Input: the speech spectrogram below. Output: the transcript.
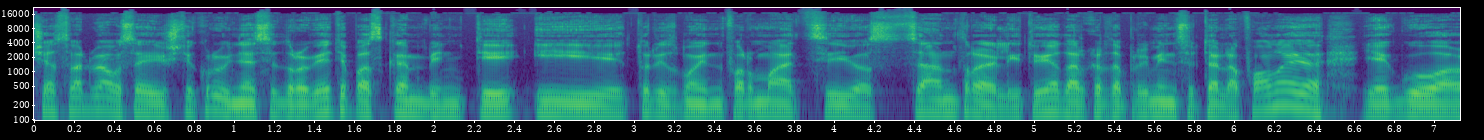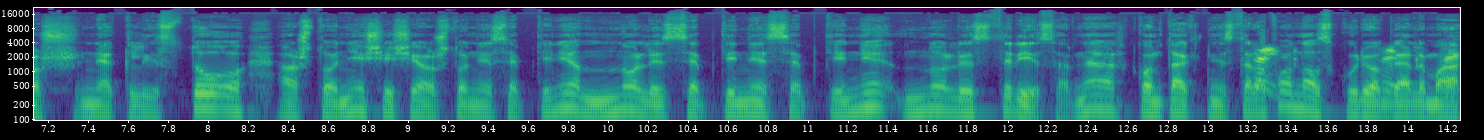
čia svarbiausia iš tikrųjų nesidrovėti, paskambinti į turizmo informacijos centrą Lietuvoje. Dar kartą priminsiu telefoną, jeigu aš neklystu, 8687 077 03, ar ne? Kontaktinis telefonas, kuriuo galima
